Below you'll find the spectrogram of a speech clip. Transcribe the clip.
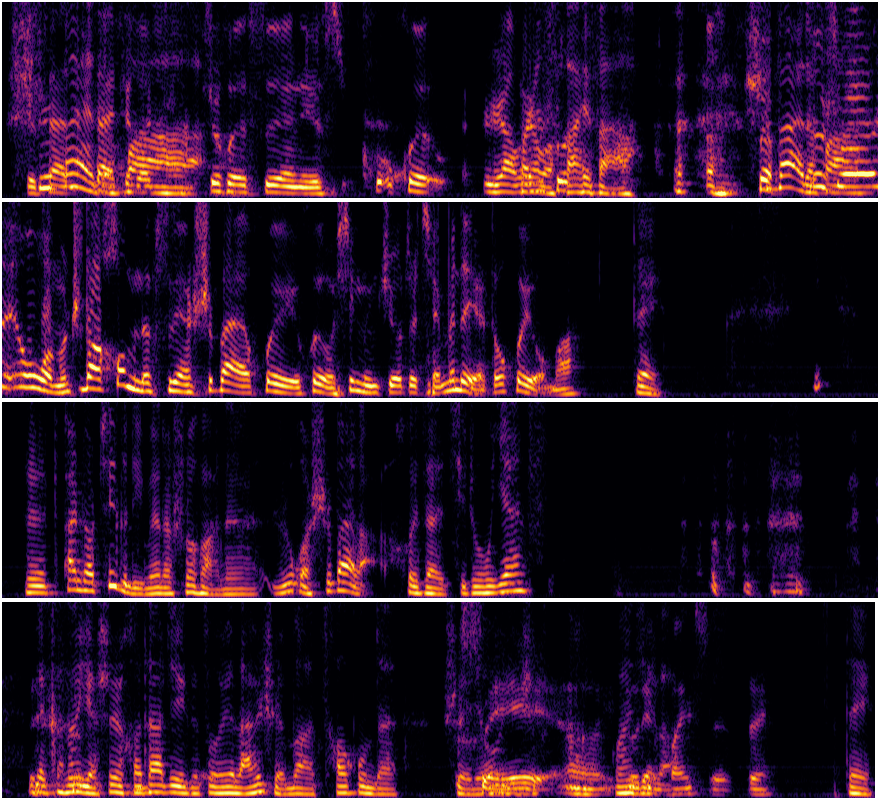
失败的话，智慧寺院里会会让让我翻一翻啊。失败的话，就是说，因为我们知道后面的四连失败会会有性命之忧，这前面的也都会有吗？对。呃，按照这个里面的说法呢，如果失败了，会在其中淹死。那可能也是和他这个作为蓝神嘛操控的水流嗯关系吧。关系对对，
